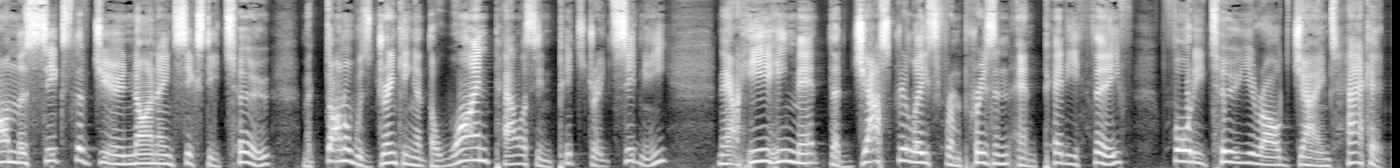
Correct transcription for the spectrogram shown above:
On the 6th of June 1962, MacDonald was drinking at the Wine Palace in Pitt Street, Sydney. Now, here he met the just released from prison and petty thief, 42 year old James Hackett.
